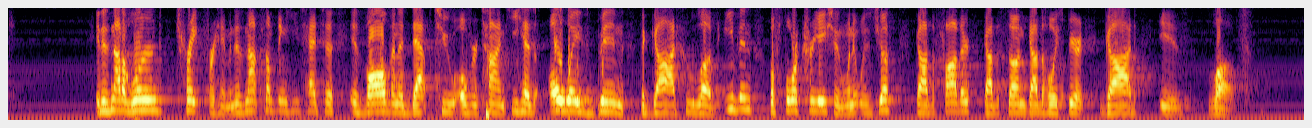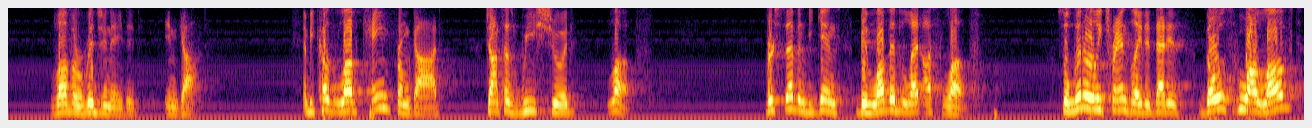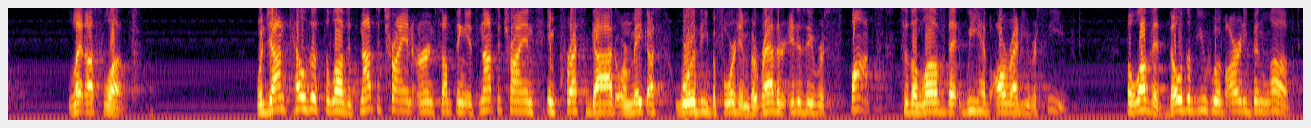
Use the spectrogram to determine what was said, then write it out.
It is not a learned trait for him. It is not something he's had to evolve and adapt to over time. He has always been the God who loves. Even before creation, when it was just God the Father, God the Son, God the Holy Spirit, God is love. Love originated in God. And because love came from God, John says we should love. Verse 7 begins Beloved, let us love. So, literally translated, that is, those who are loved, let us love. When John tells us to love, it's not to try and earn something, it's not to try and impress God or make us worthy before Him, but rather it is a response to the love that we have already received. Beloved, those of you who have already been loved,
